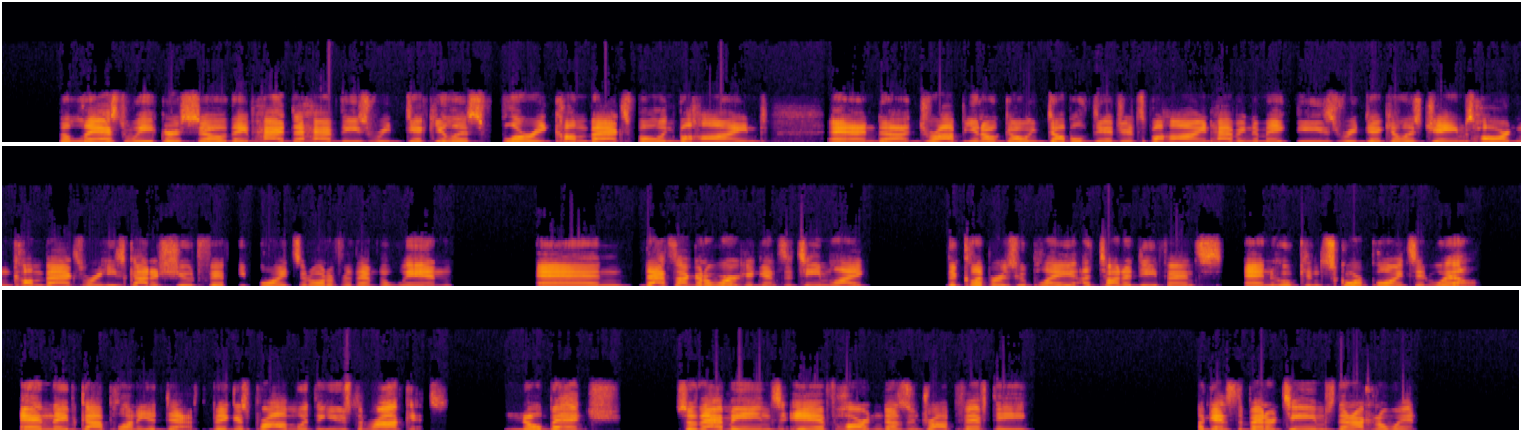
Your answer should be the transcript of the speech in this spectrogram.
the last week or so, they've had to have these ridiculous flurry comebacks falling behind and uh, drop, you know, going double digits behind, having to make these ridiculous James Harden comebacks where he's got to shoot 50 points in order for them to win. And that's not going to work against a team like the Clippers, who play a ton of defense and who can score points at will. And they've got plenty of depth. Biggest problem with the Houston Rockets no bench. So that means if Harden doesn't drop 50 against the better teams, they're not going to win.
